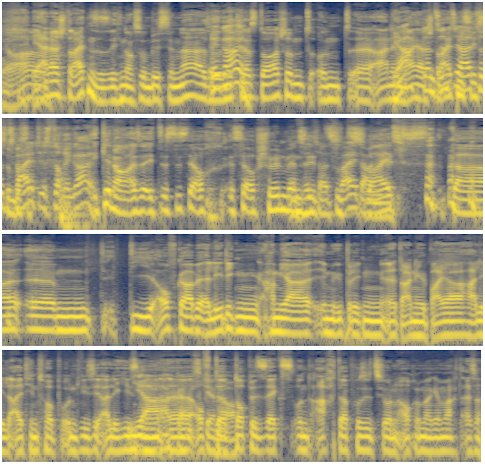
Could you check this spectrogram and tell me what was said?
Ja, Ja, da streiten sie sich noch so ein bisschen, ne? Also Egal. Niklas Dorsch und, und äh, Arne Ja, Meyer dann sind streiten sie halt sich zu so zweit, bisschen. ist doch egal. Genau, also das ist ja auch, ist ja auch schön, wenn sie halt zu zwei zweit da ähm, die Aufgabe erledigen, haben ja im Übrigen äh, Daniel Bayer, Halil Altintop und wie sie alle hießen, Ja, äh, auf der genau. Doppel-Sechs- und Achter-Position auch immer gemacht. Also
